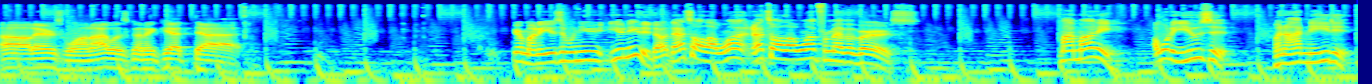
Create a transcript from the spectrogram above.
Oh, there's one. I was gonna get that. your money use it when you you need it that's all i want. That's all i want from evaverse. My money. I want to use it when i need it.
